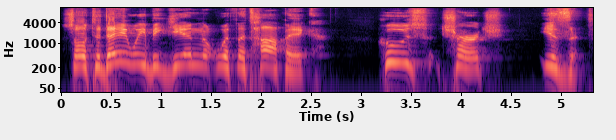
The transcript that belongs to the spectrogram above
So today we begin with the topic, whose church is it?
